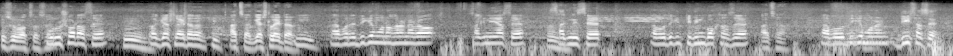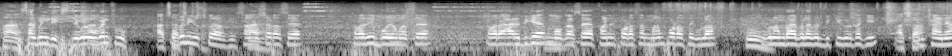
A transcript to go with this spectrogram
টিস্যু বক্স আছে। পুরু শট আছে। গ্যাস লাইটার আর কি। আচ্ছা গ্যাস লাইটার হুম। তারপরে এদিকে মনে করেন আরও চাকনি আছে চাকনি সেট তারপর ওদিকে টিফিন বক্স আছে। আচ্ছা। তারপর ওদিকে মনে হয় ডিশ আছে হ্যাঁ। সার্ভিং ডিশ যেগুলো ওভেন প্রুফ আচ্ছা ওভেন ইউজ করে আর কি। চামচ আছে তারপর এদিকে বয়ম আছে তারপরে আর এদিকে মগ আছে পানির পট আছে মাম পট আছে এগুলা। এগুলো আমরা অ্যাভেলেবেল বিক্রি করে থাকি। আচ্ছা। চায়না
